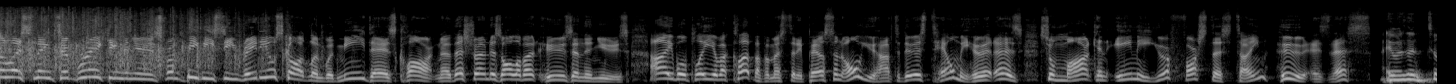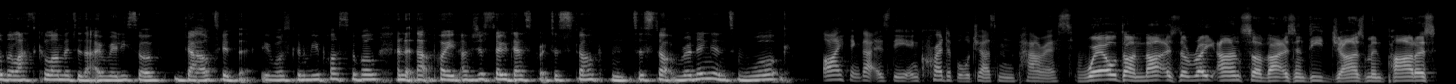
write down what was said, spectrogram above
You're listening to Breaking the News from BBC Radio Scotland with me, Des Clarke. Now, this round is all about who's in the news. I will play you a clip of a mystery person. All you have to do is tell me who it is. So, Mark and Amy, you're first this time. Who is this? It wasn't till the last kilometre that I really sort of doubted that it was going to be possible. And at that point, I was just so desperate to stop and to stop running and to walk. I think that is the incredible Jasmin Paris. Well done. That is the right answer. That is indeed Jasmin Paris.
